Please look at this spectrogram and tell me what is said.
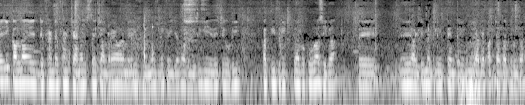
ਇਹ ਜੀ ਕੱਲ ਦਾ ਇਹ ਡਿਫਰੈਂਟ ਡਿਫਰੈਂਟ ਚੈਨਲਸ ਤੇ ਚੱਲ ਰਿਹਾ ਔਰ ਮੇਰੀ ਫੋਨ ਨਿਊਜ਼ ਵੀ ਕਈ ਜਗ੍ਹਾ ਹੋਈ ਸੀਗੀ, ਇਹਦੇ ਚ ਉਹੀ 31 ਤਰੀਕ ਦਾ ਵਕੂਆ ਸੀਗਾ ਤੇ ਇਹ ਅਲਟੀਮੇਟਲੀ 3 ਤਰੀਕ ਨੂੰ ਜਾ ਕੇ ਪਰਚਾ ਦਰਜ ਹੁੰਦਾ।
